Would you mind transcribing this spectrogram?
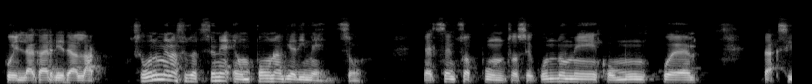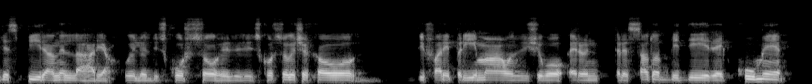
quella carriera là. Secondo me la situazione è un po' una via di mezzo, nel senso appunto secondo me comunque da, si respira nell'aria, quello è il discorso, il discorso che cercavo di fare prima, quando dicevo ero interessato a vedere come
